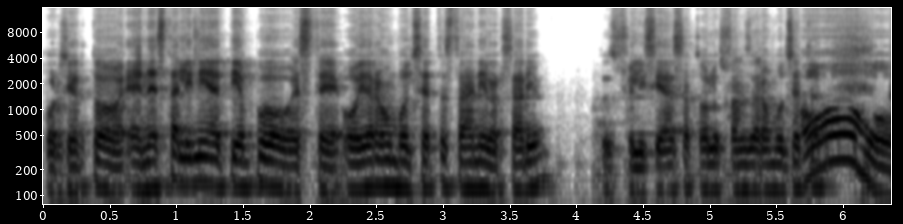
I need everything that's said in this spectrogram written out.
por cierto, en esta línea de tiempo, este, hoy Dragon Ball Z está de aniversario pues felicidades a todos los fans de Dragon Ball Z. Oh.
